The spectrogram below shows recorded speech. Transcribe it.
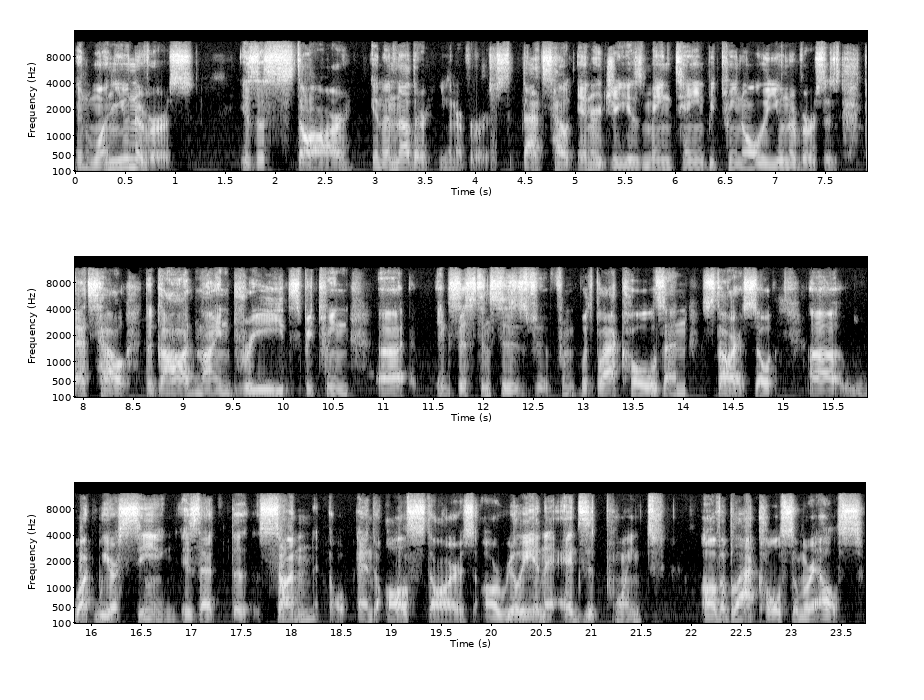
in one universe is a star in another universe. That's how energy is maintained between all the universes. That's how the God mind breathes between uh, existences from, with black holes and stars. So, uh, what we are seeing is that the sun and all stars are really an exit point of a black hole somewhere else.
